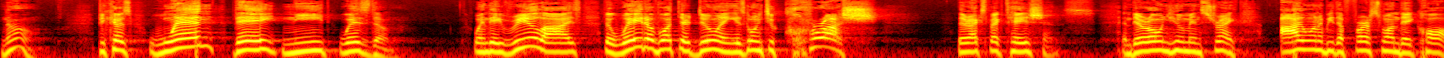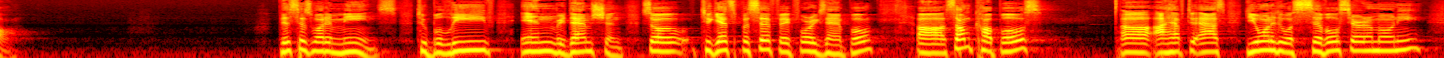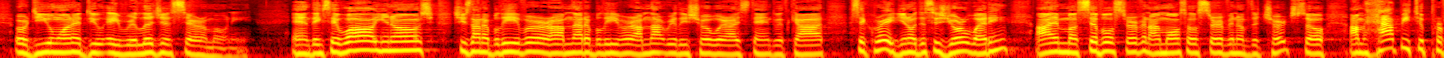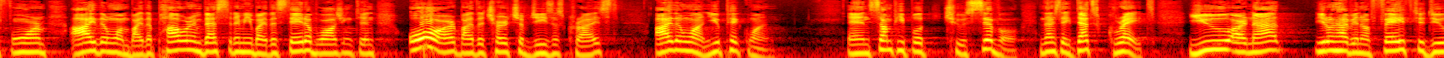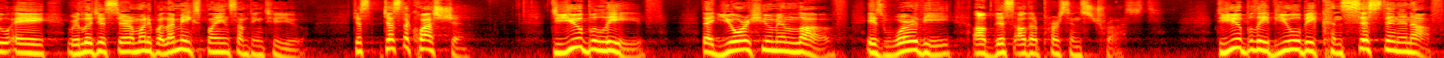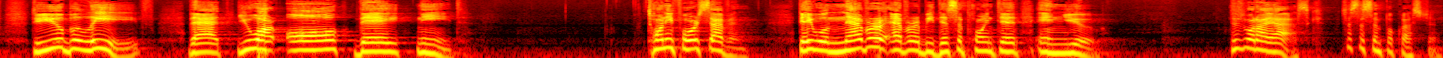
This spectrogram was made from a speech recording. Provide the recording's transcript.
No. Because when they need wisdom, when they realize the weight of what they're doing is going to crush their expectations and their own human strength, I want to be the first one they call. This is what it means to believe in redemption. So, to get specific, for example, uh, some couples, uh, I have to ask, do you want to do a civil ceremony or do you want to do a religious ceremony? And they say, well, you know, she's not a believer, I'm not a believer, I'm not really sure where I stand with God. I say, great, you know, this is your wedding. I'm a civil servant, I'm also a servant of the church, so I'm happy to perform either one by the power invested in me by the state of Washington or by the Church of Jesus Christ. Either one, you pick one. And some people choose civil. And I say, that's great. You are not, you don't have enough faith to do a religious ceremony, but let me explain something to you. Just, just a question. Do you believe that your human love is worthy of this other person's trust? Do you believe you will be consistent enough? Do you believe that you are all they need? 24 7. They will never ever be disappointed in you. This is what I ask. Just a simple question.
